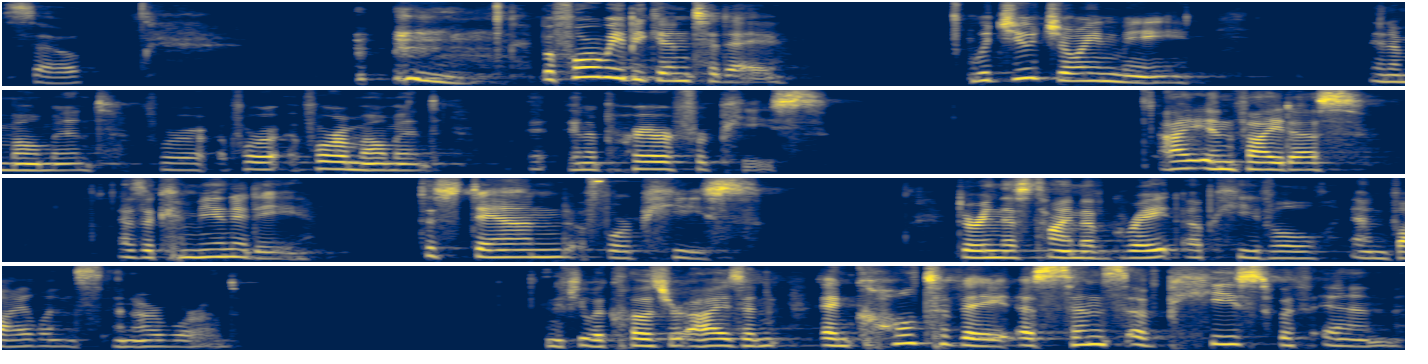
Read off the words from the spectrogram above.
So, before we begin today, would you join me in a moment, for, for, for a moment, in a prayer for peace? I invite us as a community to stand for peace during this time of great upheaval and violence in our world. And if you would close your eyes and, and cultivate a sense of peace within.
